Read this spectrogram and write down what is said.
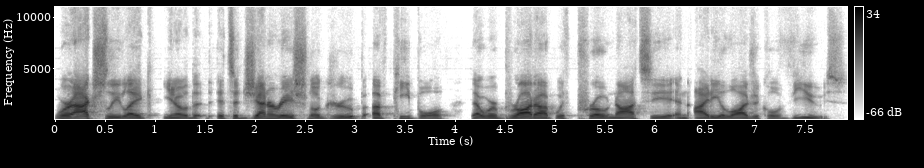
we're actually like, you know, the, it's a generational group of people that were brought up with pro Nazi and ideological views.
